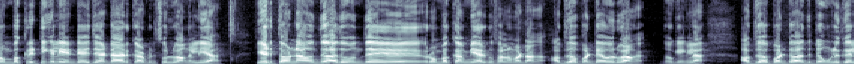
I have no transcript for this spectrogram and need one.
ரொம்ப கிரிட்டிக்கலி என்டேஞ்சர்டாக இருக்குது அப்படின்னு சொல்லுவாங்க இல்லையா? எடுத்தோன்னே வந்து அது வந்து ரொம்ப கம்மியாக இருக்குன்னு சொல்ல மாட்டாங்க. அப்சர்வ் பண்ணிட்டே வருவாங்க. ஓகேங்களா? அப்சர்வ் பண்ணிட்டு வந்துட்டு உங்களுக்கு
